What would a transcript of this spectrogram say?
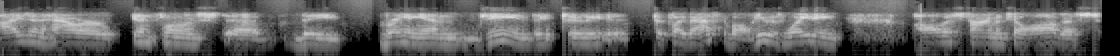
Eisenhower influenced uh, the bringing in Gene to, to to play basketball. He was waiting all this time until August,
